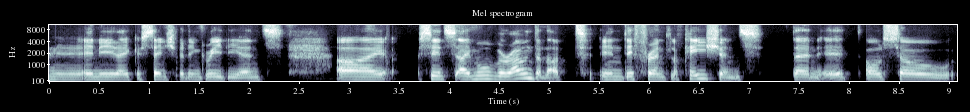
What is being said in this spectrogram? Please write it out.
uh, any like essential ingredients. I since I move around a lot in different locations, then it also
